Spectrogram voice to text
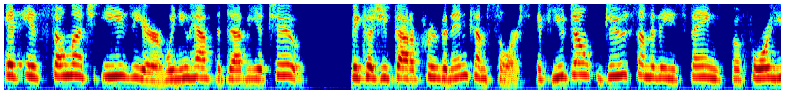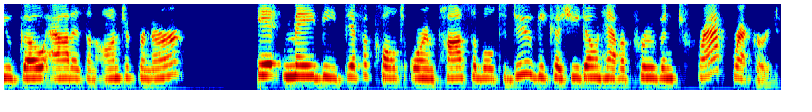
it is so much easier when you have the W 2 because you've got a proven income source. If you don't do some of these things before you go out as an entrepreneur, it may be difficult or impossible to do because you don't have a proven track record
